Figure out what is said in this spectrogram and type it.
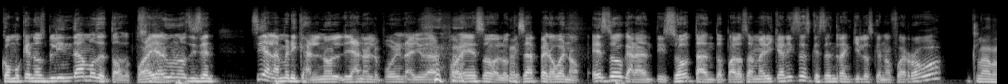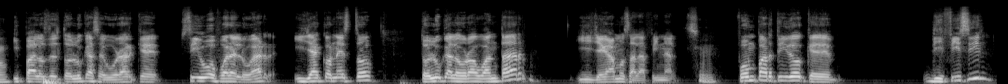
como que nos blindamos de todo. Por ahí algunos dicen, sí, al América no, ya no le pueden ayudar por eso o lo que sea, pero bueno, eso garantizó tanto para los americanistas que estén tranquilos que no fue robo, Claro. y para los del Toluca asegurar que sí hubo fuera de lugar. Y ya con esto, Toluca logró aguantar y llegamos a la final. Sí. Fue un partido que difícil,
